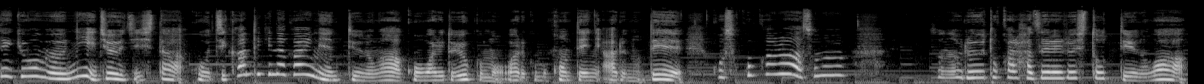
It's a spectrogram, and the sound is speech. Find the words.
で、業務に従事した、こう、時間的な概念っていうのが、こう、割と良くも悪くも根底にあるので、こう、そこから、その、そのルートから外れる人っていうのは、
